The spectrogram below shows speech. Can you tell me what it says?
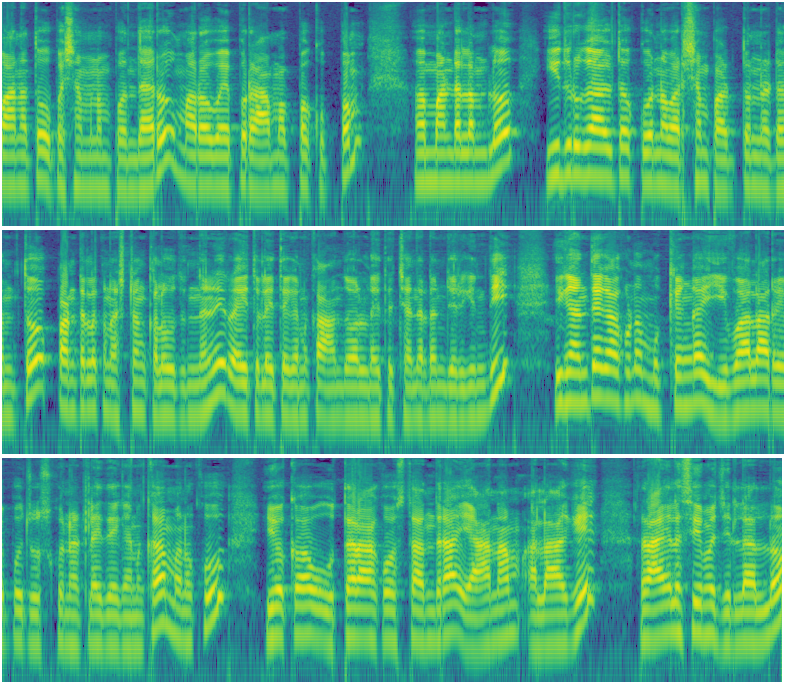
వానతో ఉపశమనం పొందారు. మరోవైపు రామప్ప కుప్పం మండలంలో ఈదురుగాలతో కూడిన వర్షం పడుతుండటంతో పంటలకు నష్టం కలుగుతుందని రైతులైతే కనుక ఆందోళన అయితే చెందడం జరిగింది. ఇక అంతేకాకుండా ముఖ్యంగా ఇవాళ రేపు చూసుకున్నట్లయితే కనుక మనకు ఈ యొక్క ఉత్తర కోస్తాంధ్ర యానం అలాగే రాయలసీమ జిల్లాల్లో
